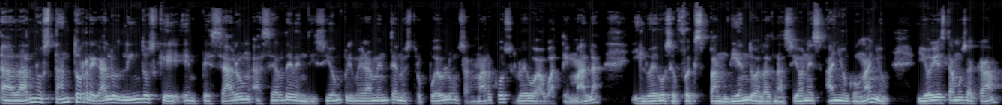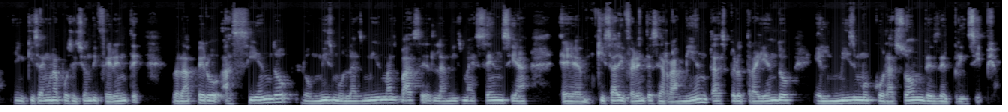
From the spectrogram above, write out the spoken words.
darnos tantos regalos lindos que empezaron a ser de bendición primeramente a nuestro pueblo, en San Marcos, luego a Guatemala y luego se fue expandiendo a las naciones año con año. Y hoy estamos acá, en, quizá en una posición diferente, ¿verdad? Pero haciendo lo mismo, las mismas bases, la misma esencia, eh, quizá diferentes herramientas, pero trayendo el mismo corazón desde el principio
